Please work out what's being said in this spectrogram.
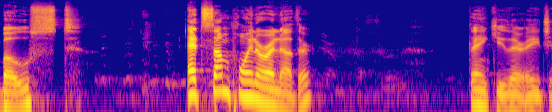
boast at some point or another. Thank you there, AJ.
